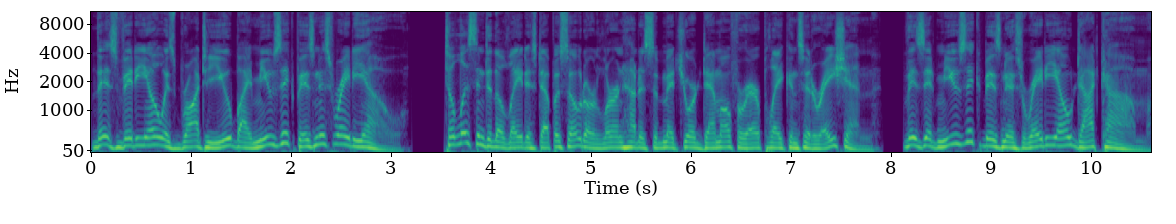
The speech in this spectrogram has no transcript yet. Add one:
This video is brought to you by Music Business Radio. To listen to the latest episode or learn how to submit your demo for airplay consideration, visit musicbusinessradio.com.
